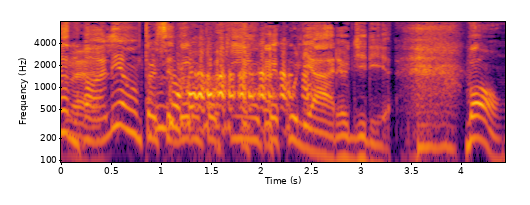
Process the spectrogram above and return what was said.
não, é. ali é um torcedor um pouquinho peculiar, eu diria. Bom,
